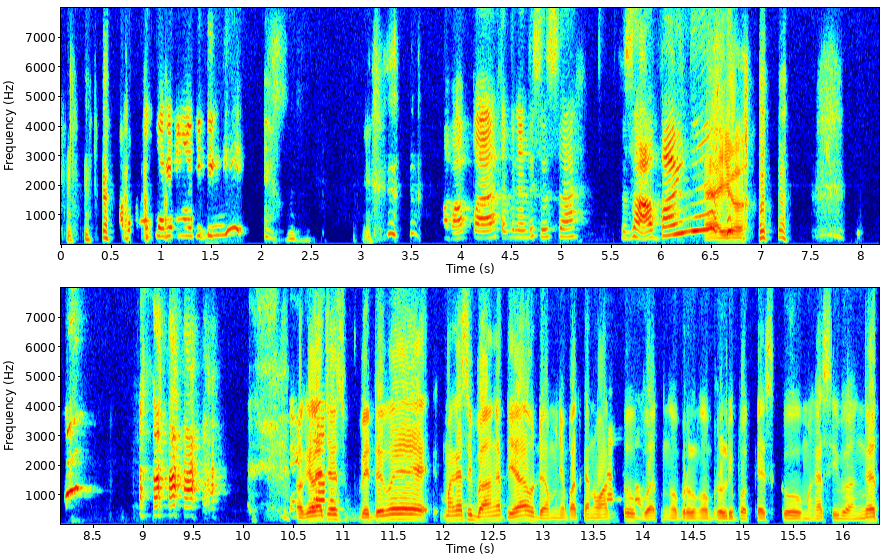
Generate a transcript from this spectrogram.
Apa cari yang lebih tinggi? Apa-apa, tapi nanti susah. Susah apanya? Ayo. Oke lah Cus, BTW makasih banget ya udah menyempatkan waktu buat ngobrol-ngobrol di podcastku. Makasih banget.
